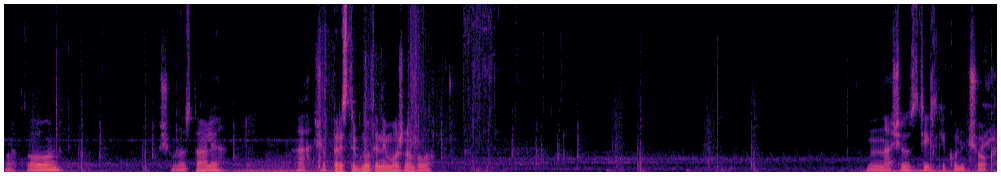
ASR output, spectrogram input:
Готово. Що у нас далі? А, щоб перестрибнути не можна було. Нащо стільки колючок?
